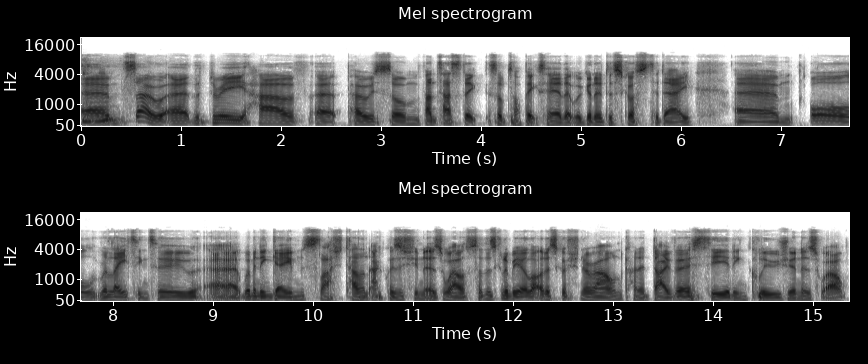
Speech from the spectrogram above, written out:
Um, so uh, the three have uh, posed some fantastic subtopics here that we're going to discuss today, um, all relating to uh, women in games slash talent acquisition as well. So there's going to be a lot of discussion around kind of diversity and inclusion as well.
